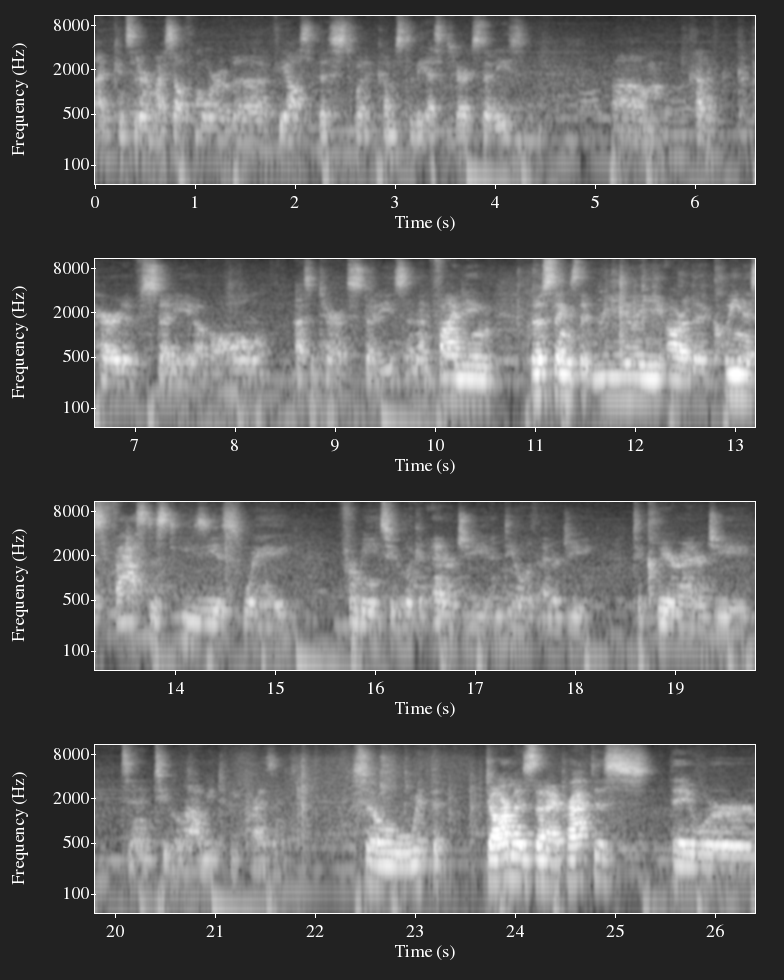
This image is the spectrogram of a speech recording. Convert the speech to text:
I consider myself more of a theosophist when it comes to the esoteric studies. Um, kind of comparative study of all esoteric studies, and then finding those things that really are the cleanest, fastest, easiest way for me to look at energy and deal with energy, to clear energy, and to allow me to be present. So with the dharmas that I practice, they were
